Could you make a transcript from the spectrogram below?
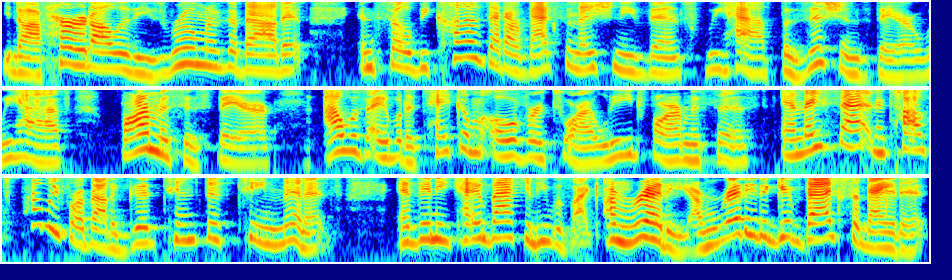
you know, I've heard all of these rumors about it. And so, because at our vaccination events, we have physicians there, we have pharmacists there, I was able to take them over to our lead pharmacist. And they sat and talked probably for about a good 10, 15 minutes. And then he came back and he was like, I'm ready. I'm ready to get vaccinated.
